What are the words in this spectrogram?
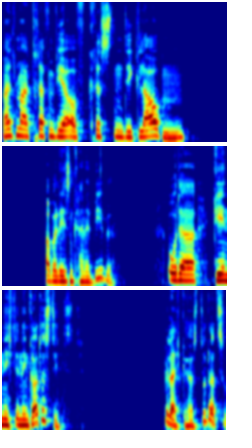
Manchmal treffen wir auf Christen, die glauben, aber lesen keine Bibel oder gehen nicht in den Gottesdienst. Vielleicht gehörst du dazu.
